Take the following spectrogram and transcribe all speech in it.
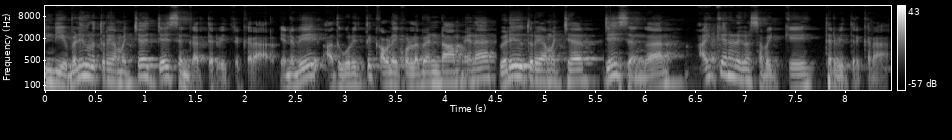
இந்திய வெளியுறவுத்துறை அமைச்சர் ஜெய்சங்கர் தெரிவித்திருக்கிறார். எனவே அது குறித்து கவலை கொள்ள வேண்டாம் என வெளியுறவுத்துறை அமைச்சர் ஜெய்சங்கர் ஐக்கிய நாடுகள் சபைக்கு தெரிவித்திருக்கிறார்.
